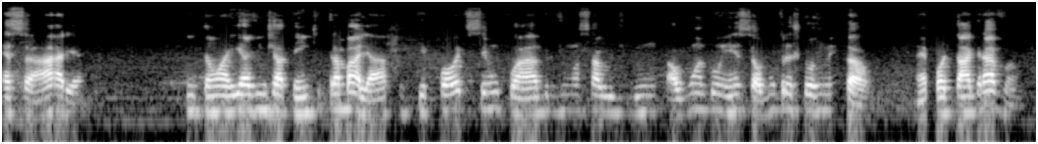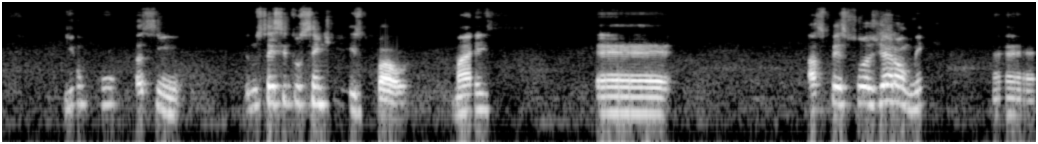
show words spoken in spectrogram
essa área, então aí a gente já tem que trabalhar, porque pode ser um quadro de uma saúde, de um, alguma doença, algum transtorno mental, né? pode estar agravando. E o, assim, eu não sei se tu sente isso, Paulo, mas é, as pessoas geralmente é,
